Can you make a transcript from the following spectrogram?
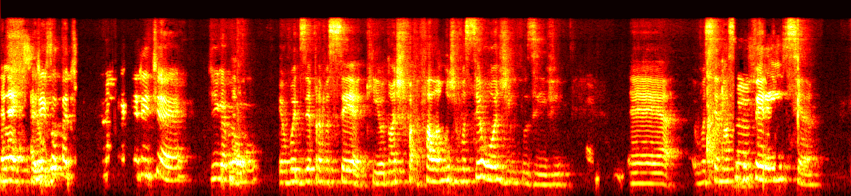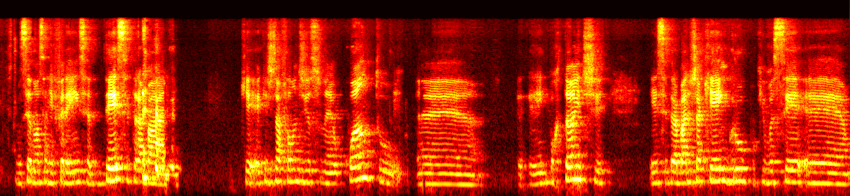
é, a gente só está descobrindo para que a gente é. Diga, meu amor. Eu vou dizer para você que nós falamos de você hoje, inclusive. É, você é nossa referência, você é nossa referência desse trabalho. que, é que a gente está falando disso, né? O quanto é, é importante esse trabalho, já que é em grupo, que você é,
